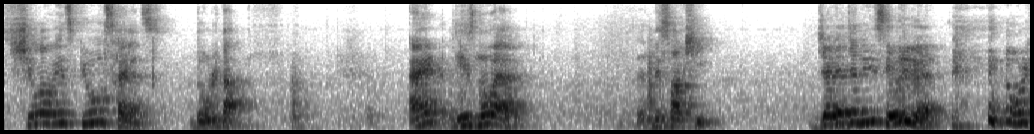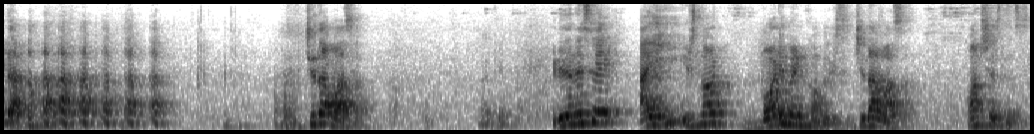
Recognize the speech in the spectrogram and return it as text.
Shiva means pure silence, the ulta. And he is nowhere, the Sakshi. Jagat Janani is everywhere, ulta. Chidabhasa. Okay. It is when I say I, it's not body mind complex, it's Chidabhasa, consciousness.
